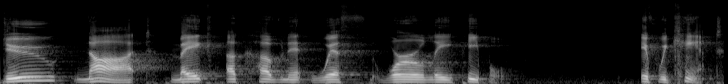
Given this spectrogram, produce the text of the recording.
do not make a covenant with worldly people if we can't?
